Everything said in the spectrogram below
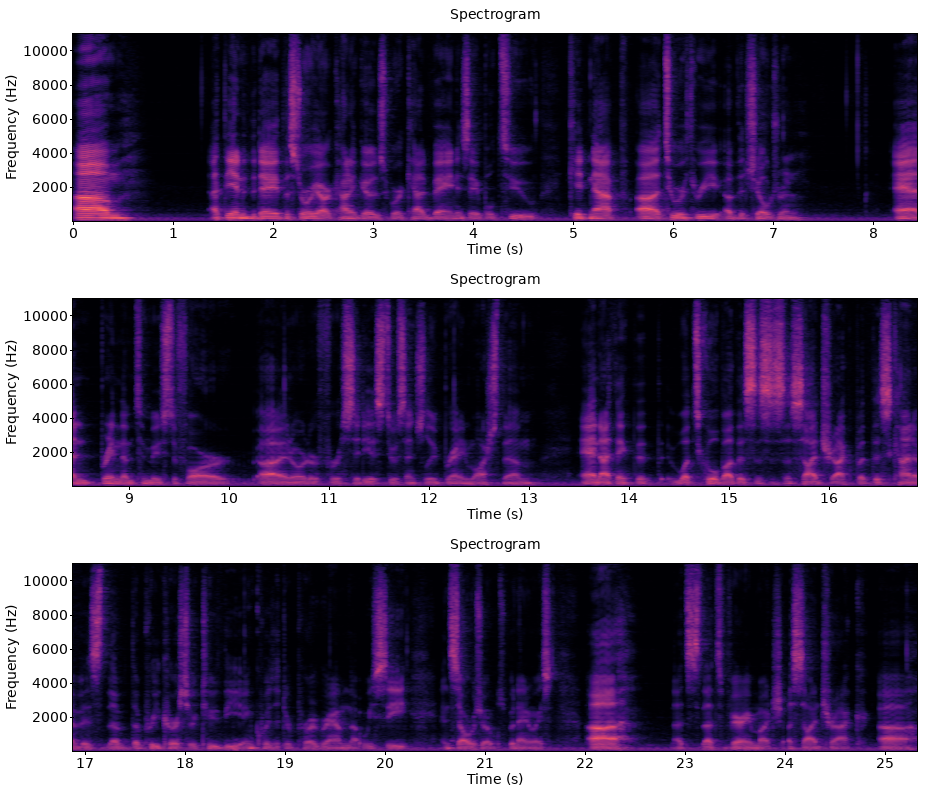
um, at the end of the day, the story arc kind of goes where Cad Bane is able to kidnap uh, two or three of the children and bring them to Mustafar uh, in order for Sidious to essentially brainwash them. And I think that what's cool about this, this is a sidetrack, but this kind of is the, the precursor to the Inquisitor program that we see in Star Wars Rebels. But anyways, uh, that's that's very much a sidetrack uh,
